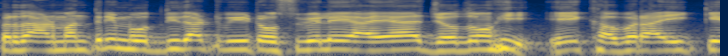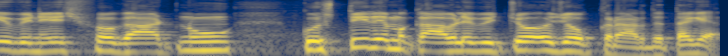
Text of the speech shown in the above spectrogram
ਪ੍ਰਧਾਨ ਮੰਤਰੀ ਮੋਦੀ ਦਾ ਟਵੀਟ ਉਸ ਵੇਲੇ ਆਇਆ ਜਦੋਂ ਹੀ ਇਹ ਖਬਰ ਆਈ ਕਿ ਵਿਨੇਸ਼ ਫੋਗਾਟ ਨੂੰ ਕੁਸ਼ਤੀ ਦੇ ਮੁਕਾਬਲੇ ਵਿੱਚੋਂ ਅਯੋਗ ਕਰਾਰ ਦਿੱਤਾ ਗਿਆ।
